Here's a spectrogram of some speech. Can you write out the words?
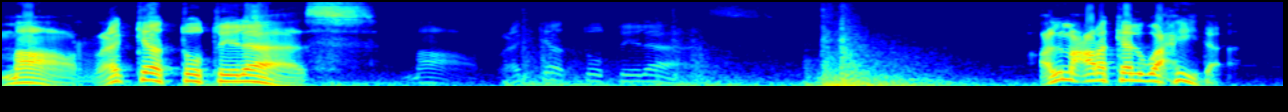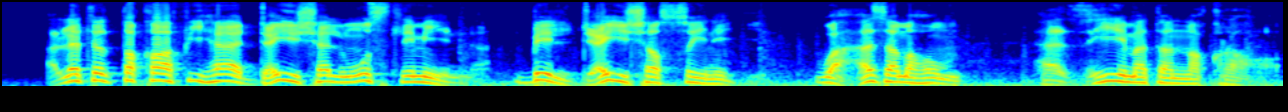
معركة طلاس معركة طلاس المعركة الوحيدة التي التقى فيها جيش المسلمين بالجيش الصيني وهزمهم هزيمة نقراء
